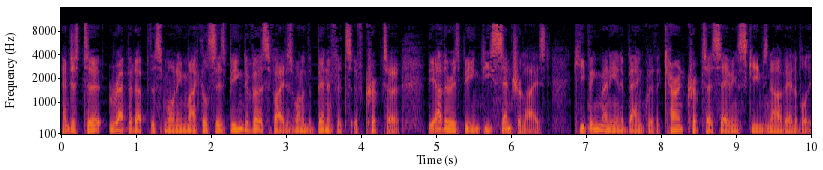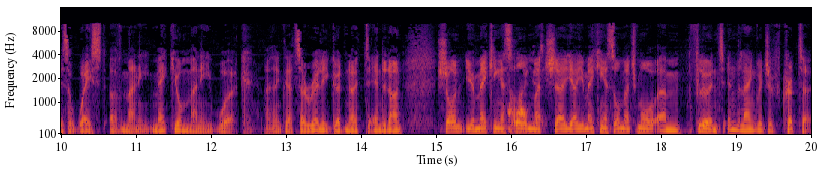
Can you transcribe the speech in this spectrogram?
And just to wrap it up this morning, Michael says being diversified is one of the benefits of crypto. The other is being decentralized. Keeping money in a bank with the current crypto savings schemes now available is a waste of money. Make your money work. I think that's a really good note to end it on. Sean, you're making us all much, uh, yeah, you're making us all much more um, fluent in the language of crypto.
